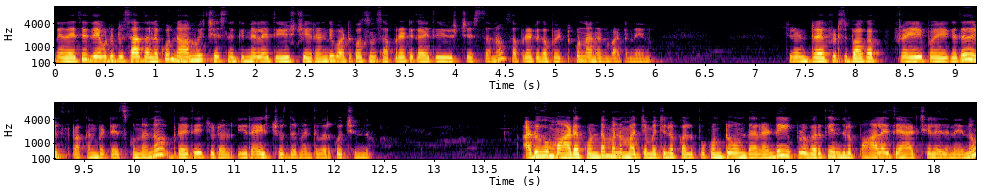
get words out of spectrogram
నేనైతే దేవుడి ప్రసాదాలకు నాన్ వెజ్ చేసిన గిన్నెలు అయితే యూజ్ చేయరండి. వాటి కోసం సపరేట్గా అయితే యూజ్ చేస్తాను. సపరేట్గా పెట్టుకున్నాను అనమాట నేను. చూడండి డ్రై ఫ్రూట్స్ బాగా ఫ్రై అయిపోయాయి కదా పక్కన పెట్టేసుకున్నాను. ఇప్పుడైతే చూడండి ఈ రైస్ చూద్దాం ఎంతవరకు వచ్చిందో. అడుగు మాడకుండా మనం మధ్య మధ్యలో కలుపుకుంటూ ఉండాలండి. ఇప్పుడు వరకు ఇందులో పాలు అయితే యాడ్ చేయలేదు నేను.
